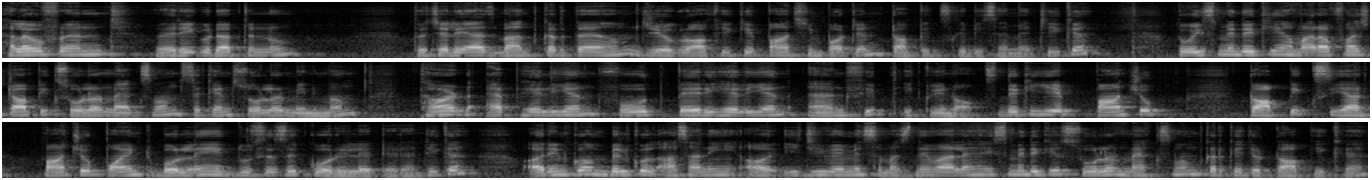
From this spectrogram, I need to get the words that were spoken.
Hello friend very good afternoon तो चलिए आज बात करते हैं हम जियोग्राफी के पाँच इंपॉर्टेंट टॉपिक्स के विषय में, ठीक है? तो इसमें देखिए, हमारा first topic solar maximum second solar minimum third aphelion fourth perihelion and fifth equinox देखिए, ये पाँचों टॉपिक्स या पाँचों पॉइंट बोल रहे हैं एक दूसरे से को रिलेटेड है, ठीक है? और इनको हम बिल्कुल आसानी और इजी वे में समझने वाले हैं। इसमें देखिए सोलर मैक्सिमम करके जो टॉपिक है,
